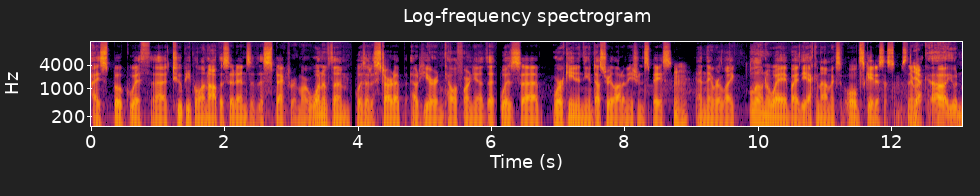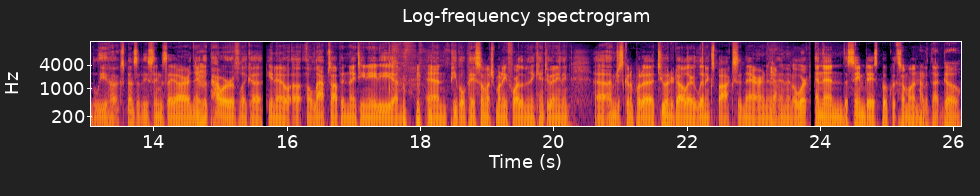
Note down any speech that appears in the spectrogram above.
I spoke with uh, two people on opposite ends of the spectrum. Or one of them was at a startup out here in California that was uh, working in the industrial automation space, and they were like blown away by the economics of old SCADA systems. And they were Yeah. like, "Oh, you wouldn't believe how expensive these things they are, and they have the power of like a you know a, a laptop in 1980, and and people pay so much money for them, and they can't do anything. Uh, I'm just going to put a $200 Linux box in there, and Yep. and it'll work." And then the same day, spoke with someone. How did that go?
